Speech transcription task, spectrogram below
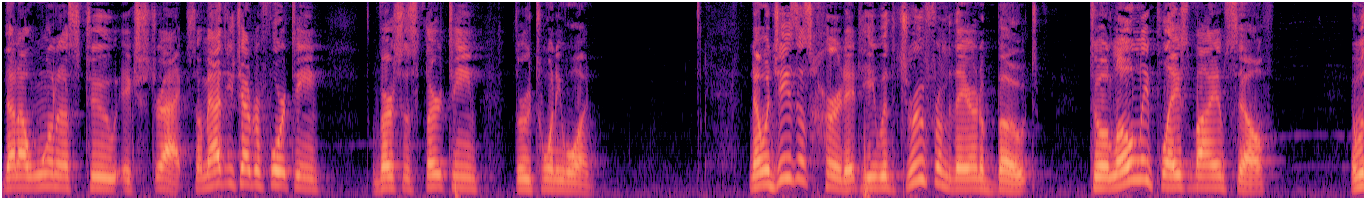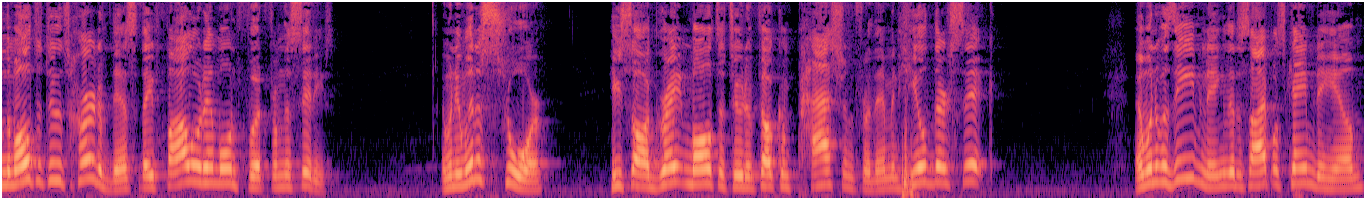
that I want us to extract. So, Matthew chapter 14, verses 13 through 21. Now, when Jesus heard it, he withdrew from there in a boat to a lonely place by himself. And when the multitudes heard of this, they followed him on foot from the cities. And when he went ashore, he saw a great multitude and felt compassion for them and healed their sick. And when it was evening, the disciples came to him,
